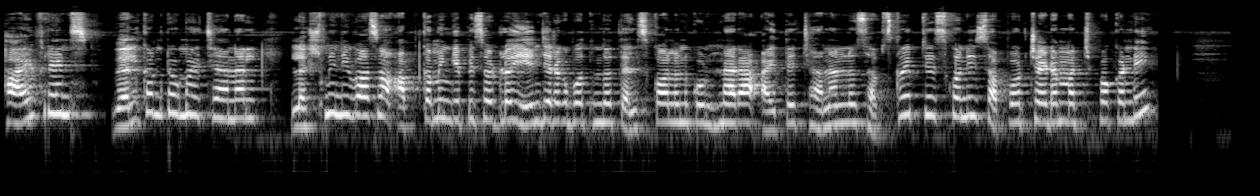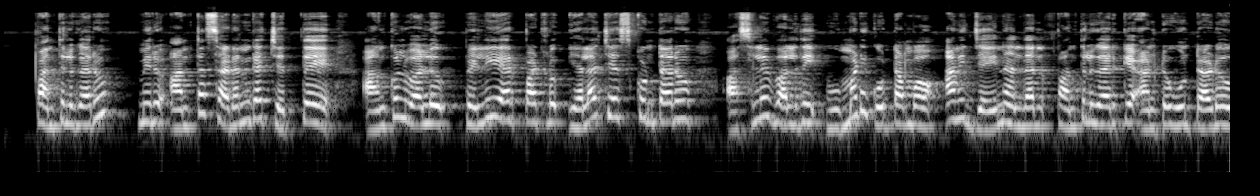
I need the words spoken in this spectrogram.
Hi friends welcome to my channel. Lakshmi Nivasam upcoming ఎపిసోడ్లో ఏం జరగబోతుందో తెలుసుకోవాలనుకుంటున్నారా? అయితే ఛానల్ను సబ్స్క్రైబ్ చేసుకొని సపోర్ట్ చేయడం మర్చిపోకండి. పంతులు గారు మీరు అంత సడన్గా చెప్తే అంకుల్ వాళ్ళు పెళ్ళి ఏర్పాట్లు ఎలా చేసుకుంటారు? అసలే వాళ్ళది ఉమ్మడి కుటుంబం అని జయనందన్ పంతులు గారికి అంటూ ఉంటాడు.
